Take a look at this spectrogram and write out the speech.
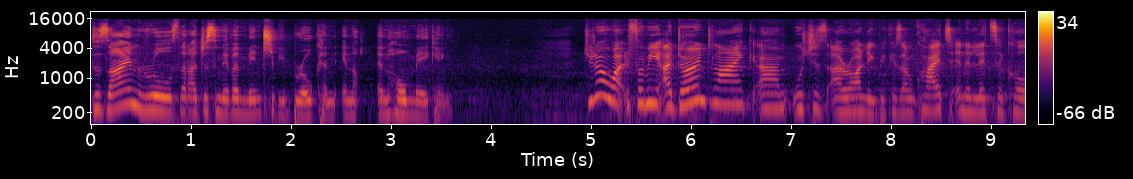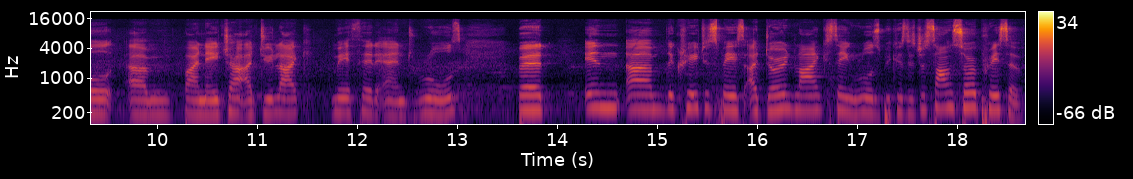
design rules that are just never meant to be broken in, in homemaking? Do you know what? For me, I don't like, um, which is ironic because I'm quite analytical um, by nature. I do like method and rules, but in um, the creative space, I don't like saying rules because it just sounds so oppressive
